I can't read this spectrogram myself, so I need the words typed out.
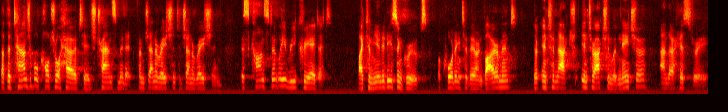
that the tangible cultural heritage transmitted from generation to generation is constantly recreated by communities and groups according to their environment, their interaction with nature, and their history,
